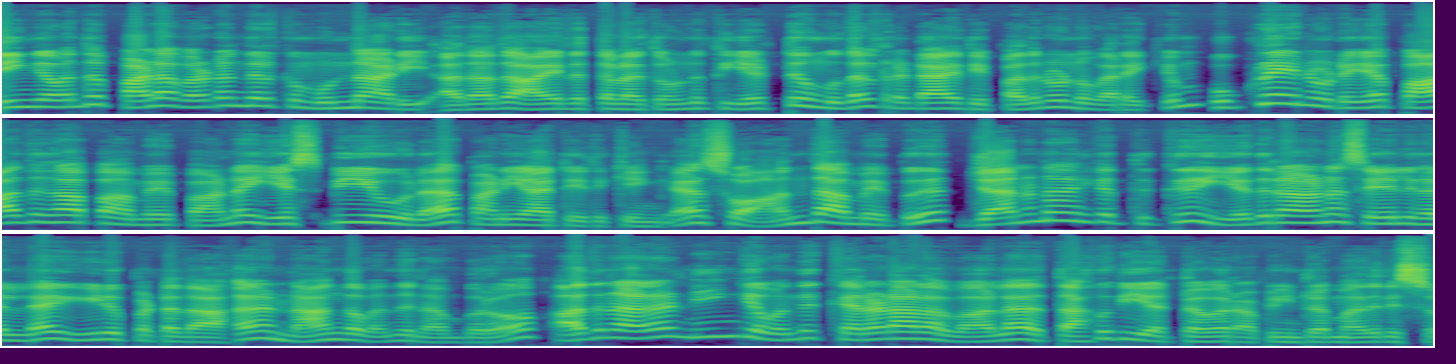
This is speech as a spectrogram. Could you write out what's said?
நீங்க வந்து பல வருடங்களுக்கு முன்னாடி அதாவது ஆயிரத்தி தொள்ளாயிரத்தி தொண்ணூத்தி எட்டு முதல் ரெண்டாயிரத்தி பதினொன்னு வரைக்கும் உக்ரைனுடைய பாதுகாப்பு அமைப்பான எஸ்பியூல பணியாற்றி இருக்கீங்க சோ அந்த அமைப்பு ஜனநாயகத்துக்கு எதிரான செயல்களில் ஈடுபட்டதாக நாங்க வந்து நம்புறோம். அதனால நீங்க வந்து கனடால வாழ தகுதியற்றவர் அப்படின்ற மாதிரி சொல்லி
